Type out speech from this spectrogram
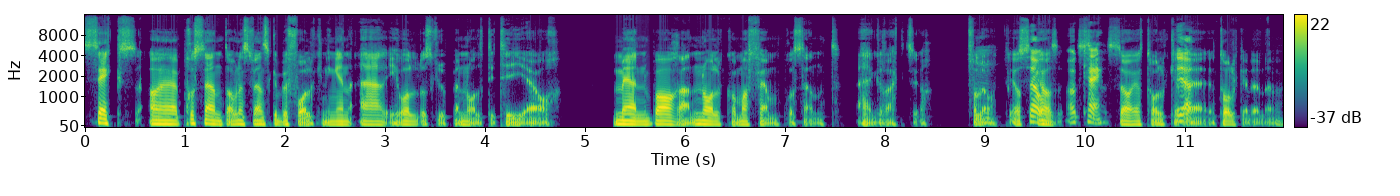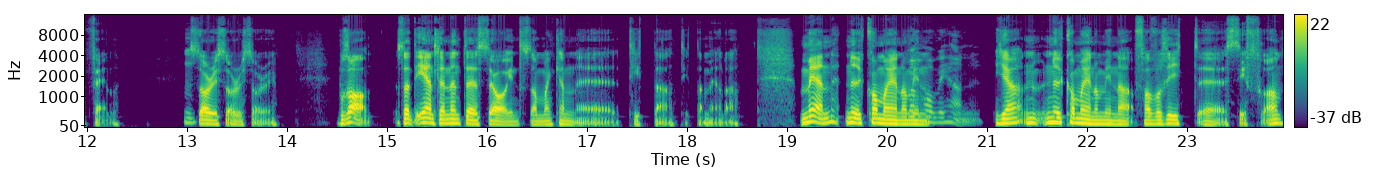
6 eh, procent av den svenska befolkningen är i åldersgruppen 0 till 10 år, men bara 0,5 procent äger aktier. Förlåt, Mm, jag, så, jag, okej. så jag tolkade, Ja. jag tolkade den fel. Mm. Sorry, sorry, sorry. Bra, så att egentligen inte så intressant, man kan eh, titta, titta mer där. Men nu kommer en av Vad min... har vi här nu? Ja, nu kommer en av mina favoritsiffror.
